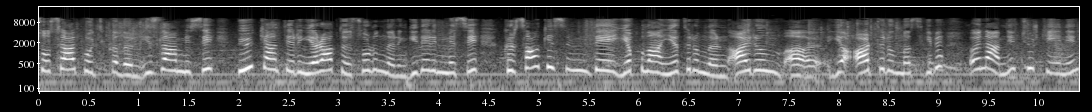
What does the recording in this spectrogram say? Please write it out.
sosyal politikaların izlenmesi, büyük kentlerin yarattığı sorunların giderilmesi, kırsal kesimde yapılan yatırımların ayrıl, artırılması gibi önemli Türkiye'nin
